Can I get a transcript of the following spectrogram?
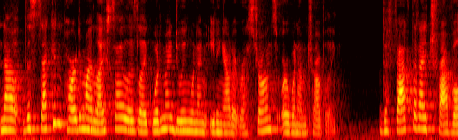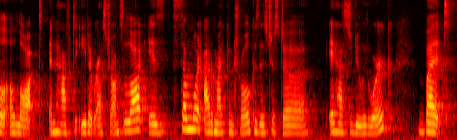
Now, the second part of my lifestyle is like, what am I doing when I'm eating out at restaurants or when I'm traveling? The fact that I travel a lot and have to eat at restaurants a lot is somewhat out of my control because it's just a, it has to do with work. But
